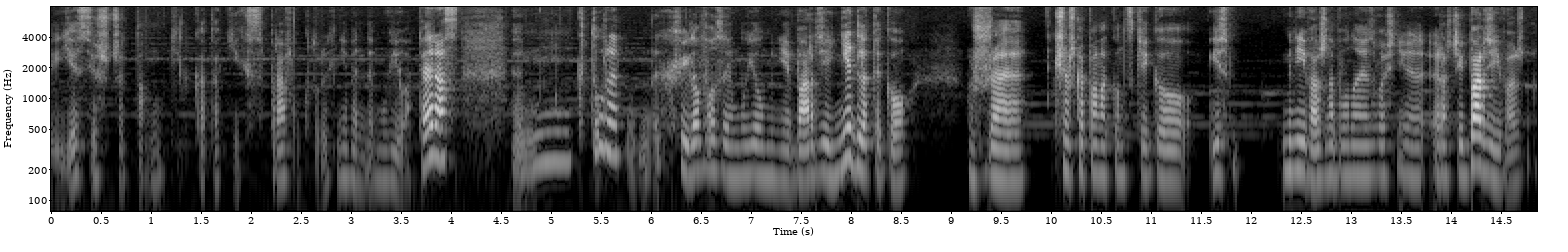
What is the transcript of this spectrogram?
jest jeszcze tam kilka takich spraw, o których nie będę mówiła teraz, które chwilowo zajmują mnie bardziej, nie dlatego, że książka pana Kąckiego jest mniej ważna, bo ona jest właśnie raczej bardziej ważna.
